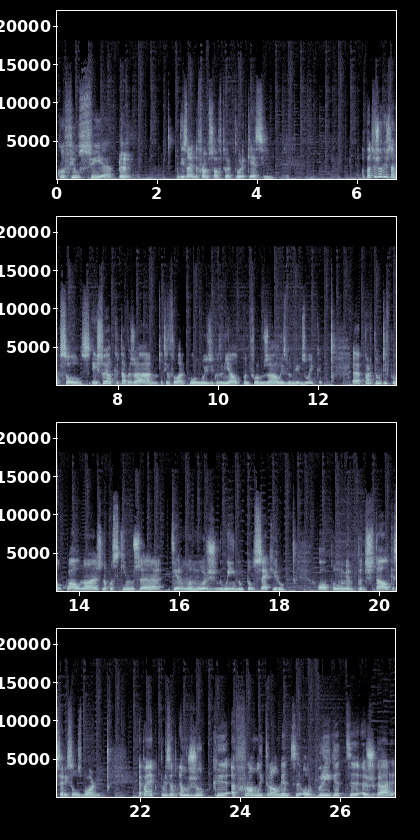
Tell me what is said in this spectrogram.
com a filosofia design da From Software, porque é assim. Opa, tu jogas Dark Souls, isto é algo que eu estava já. Estive a falar com o Luís e com o Daniel quando fomos à Lisbon Games Week. Uh, parte do motivo pelo qual nós não conseguimos uh, ter um amor genuíno pelo Sekiro ou pelo mesmo pedestal que a série Soulsborne epá, é que, por exemplo, é um jogo que a From literalmente obriga-te a jogar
